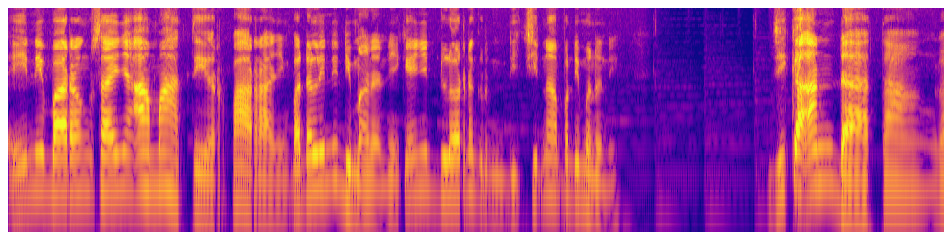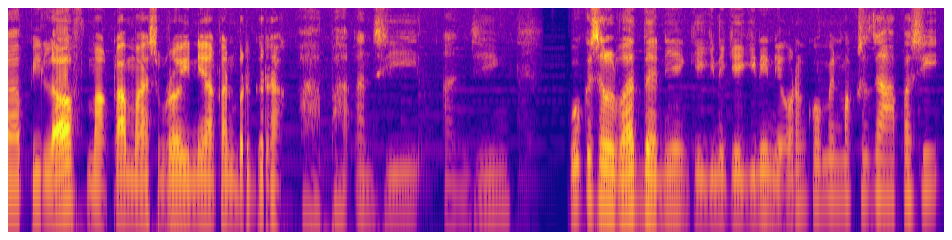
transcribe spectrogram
Ini barongsainya amatir parah anjing. Padahal ini di mana nih? Kayaknya di luar negeri di Cina apa di mana nih? Jika anda tanggapi love maka mas bro ini akan bergerak. Apaan sih anjing? Gue kesel banget dah nih yang kayak gini kayak gini nih. Orang komen maksudnya apa sih?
